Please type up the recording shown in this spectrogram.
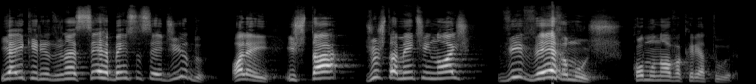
E aí, queridos, né, ser bem-sucedido, olha aí, está justamente em nós vivermos como nova criatura.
